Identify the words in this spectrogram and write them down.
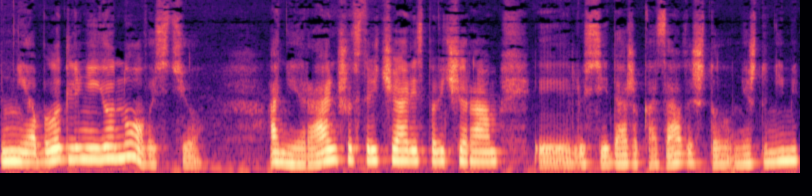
не было для нее новостью. Они и раньше встречались по вечерам, и Люси даже казалось, что между ними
